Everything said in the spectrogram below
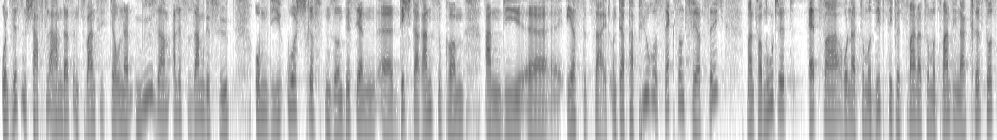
Und Wissenschaftler haben das im 20. Jahrhundert mühsam alles zusammengefügt, um die Urschriften so ein bisschen äh, dichter ranzukommen an die äh, erste Zeit. Und der Papyrus 46, man vermutet etwa 175 170 bis 225 nach Christus,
